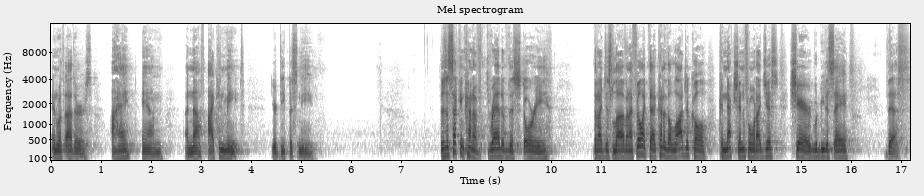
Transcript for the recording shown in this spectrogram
and with others, I am enough. I can meet your deepest need. There's a second kind of thread of this story that I just love. And I feel like that kind of the logical connection from what I just shared would be to say this.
